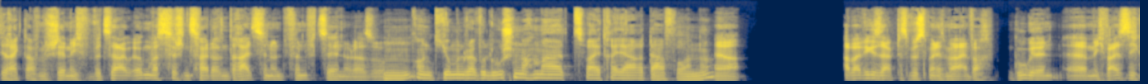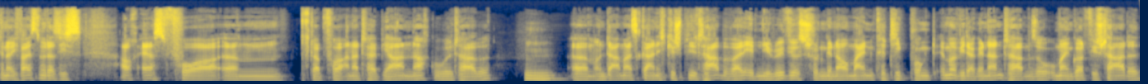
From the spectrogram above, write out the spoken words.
direkt auf dem Schirm. Ich würde sagen, irgendwas zwischen 2013 und 15 oder so. Mhm. Und Human Revolution noch mal zwei, drei Jahre davor, ne? Ja. Aber wie gesagt, das müsste man jetzt mal einfach googeln. Ähm, ich weiß es nicht genau. Ich weiß nur, dass ich es auch erst vor, ähm, ich glaube, vor anderthalb Jahren nachgeholt habe. Mhm. ähm, und damals gar nicht gespielt habe, weil eben die Reviews schon genau meinen Kritikpunkt immer wieder genannt haben. So, oh mein Gott, wie schade.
